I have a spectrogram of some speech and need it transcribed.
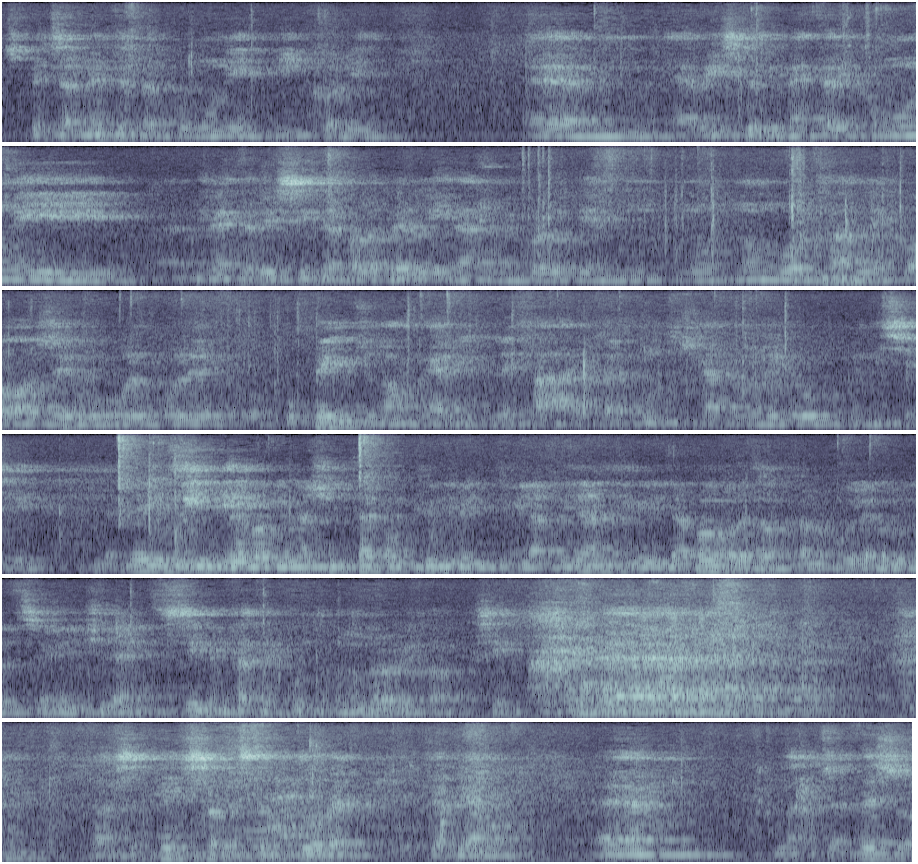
specialmente per comuni piccoli. Ehm, è il rischio di mettere i comuni, di mettere il sindaco alla berlina come quello che non, non vuole fare le cose o, o, le, o, peggio, no, magari le fa e poi appunto scattano le gruppi, come dicevi. Lei è quindi, sindaco di una città con più di 20.000 abitanti, quindi da poco le toccano pure le valutazioni di incidenza. Sì, infatti appunto non me lo ricordo, sì. Eh, penso alle strutture abbiamo. Ehm, cioè adesso,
